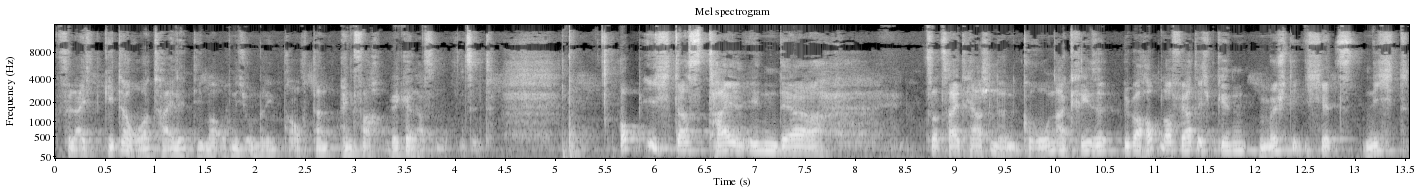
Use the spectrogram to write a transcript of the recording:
vielleicht Gitterrohrteile, die man auch nicht unbedingt braucht, dann einfach weggelassen worden sind. Ich das Teil in der zurzeit herrschenden Corona-Krise überhaupt noch fertig bin, möchte ich jetzt nicht,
